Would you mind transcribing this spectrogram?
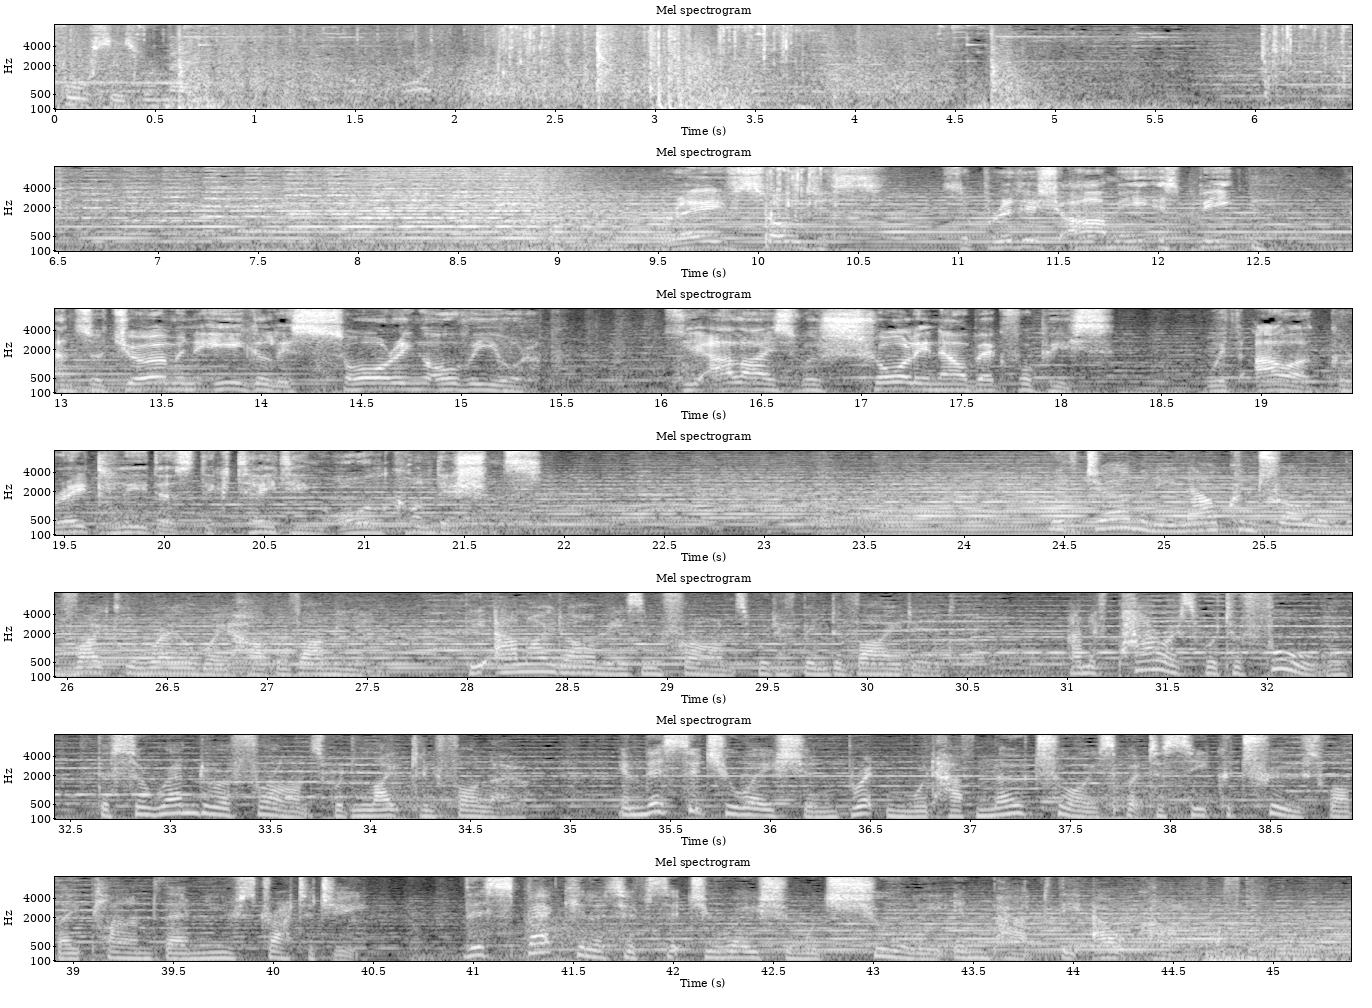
Forces remain. Brave soldiers, the British army is beaten, and the German eagle is soaring over Europe. The Allies will surely now beg for peace, with our great leaders dictating all conditions. With Germany now controlling the vital railway hub of Amiens, the Allied armies in France would have been divided. And if Paris were to fall, the surrender of France would likely follow. In this situation, Britain would have no choice but to seek a truce while they planned their new strategy. This speculative situation would surely impact the outcome of the war.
